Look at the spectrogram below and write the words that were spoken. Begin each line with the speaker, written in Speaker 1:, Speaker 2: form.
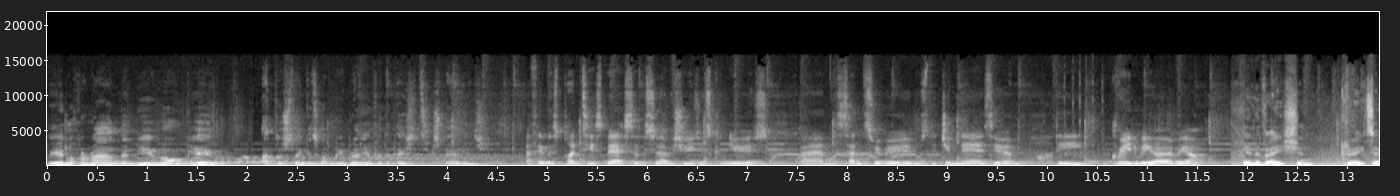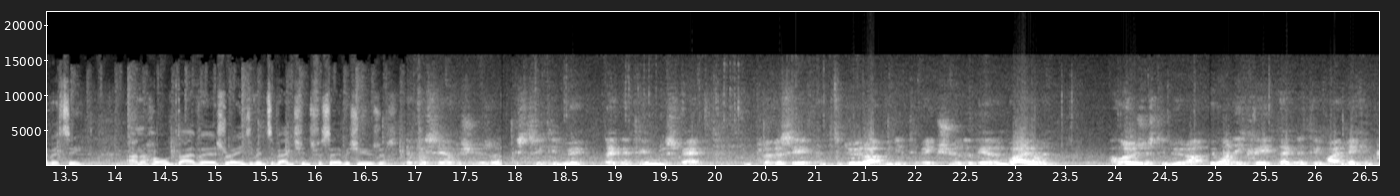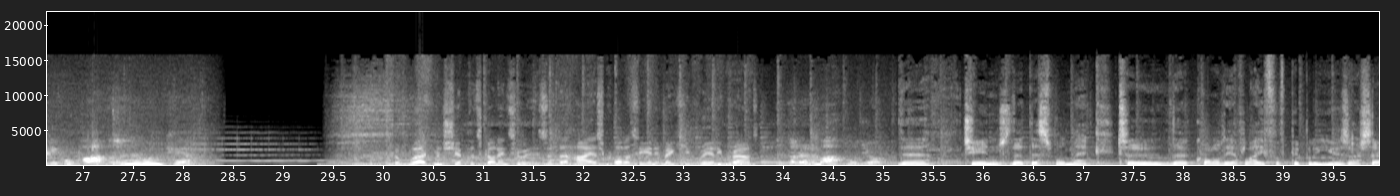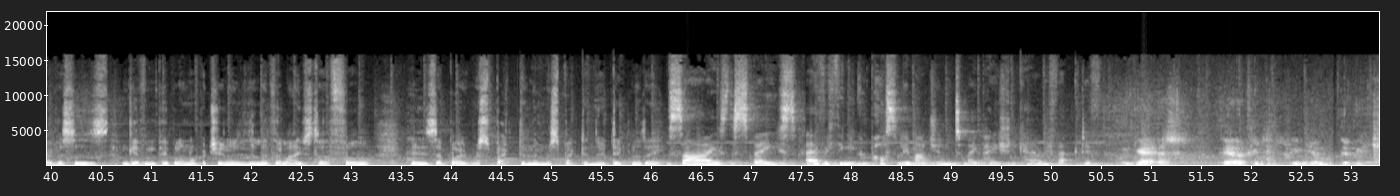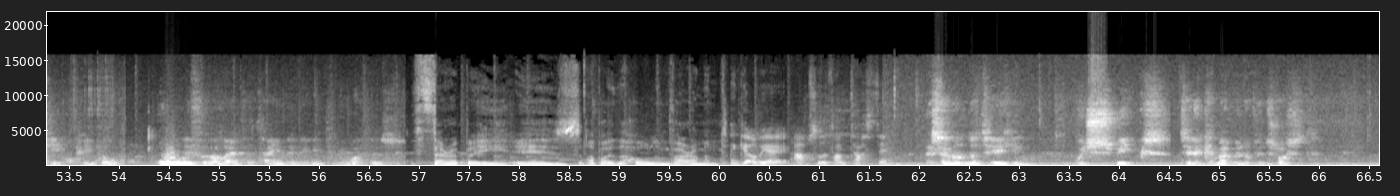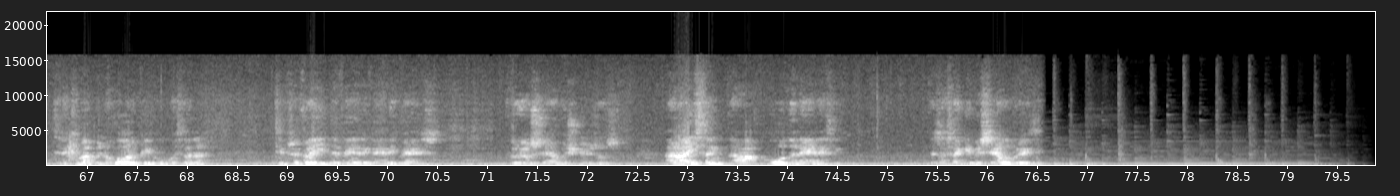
Speaker 1: We're looking around the new Rowan View. I just think it's going to be brilliant for the patient's experience.
Speaker 2: I think there's plenty of space that the service users can use. Um, the sensory rooms, the gymnasium, the greenery area.
Speaker 3: Innovation, creativity and a whole diverse range of interventions for service users.
Speaker 4: Every service user is treated with dignity and respect and privacy and to do that we need to make sure that their environment allows us to do that. We want to create dignity by making people partners in their own care.
Speaker 5: The workmanship that's gone into it is of the highest quality and it makes you really proud.
Speaker 4: They've done a remarkable job.
Speaker 6: The change that this will make to the quality of life of people who use our services and giving people an opportunity to live their lives to the full is about respecting them, respecting their dignity.
Speaker 7: The size, the space, everything you could possibly imagine to make patient care effective.
Speaker 4: We get this therapeutic premium that we keep people only for the length of time that they need to be with us.
Speaker 6: Therapy is about the whole environment.
Speaker 2: I think it'll be absolutely fantastic.
Speaker 4: It's an undertaking which speaks to the commitment of the trust, to the commitment of all the people within it, to provide the very, very best for our service users. And I think that more than anything is a thing to be celebrated.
